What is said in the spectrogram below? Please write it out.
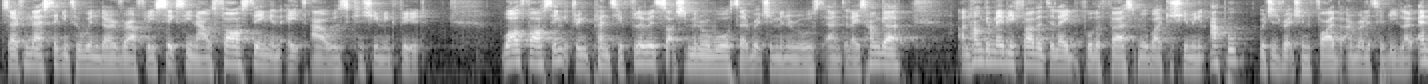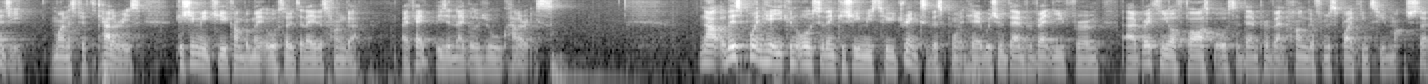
So from there, sticking to a window of roughly 16 hours fasting and 8 hours consuming food. While fasting, drink plenty of fluids such as mineral water, rich in minerals, and delays hunger. And hunger may be further delayed before the first meal by consuming an apple, which is rich in fiber and relatively low energy, minus 50 calories. Consuming a cucumber may also delay this hunger. Okay, these are negligible calories. Now, at this point here, you can also then consume these two drinks at this point here, which would then prevent you from uh, breaking your fast, but also then prevent hunger from spiking too much. So,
